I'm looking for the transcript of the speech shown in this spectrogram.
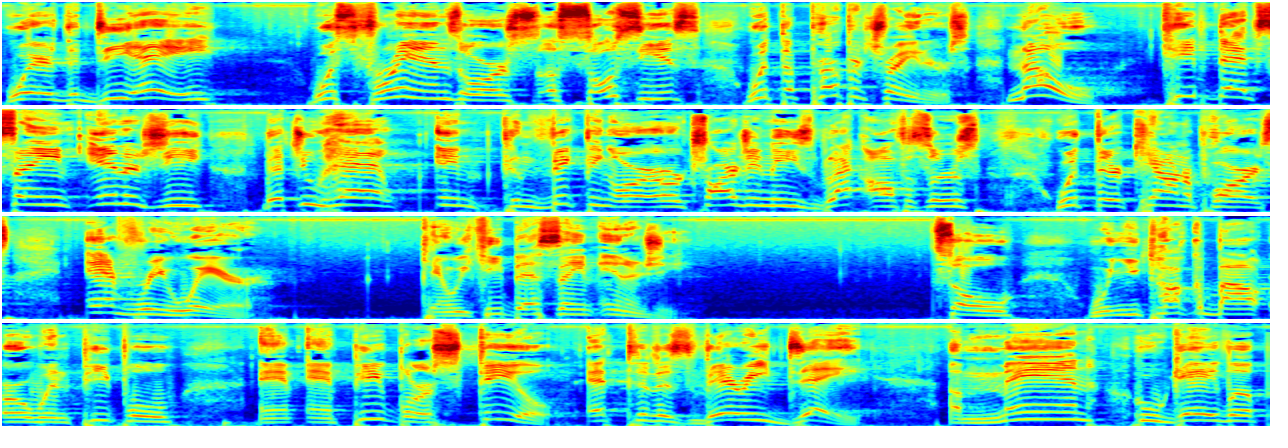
where the DA was friends or associates with the perpetrators. No keep that same energy that you had in convicting or, or, charging these black officers with their counterparts everywhere. Can we keep that same energy? So when you talk about or when people and, and people are still at to this very day a man who gave up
